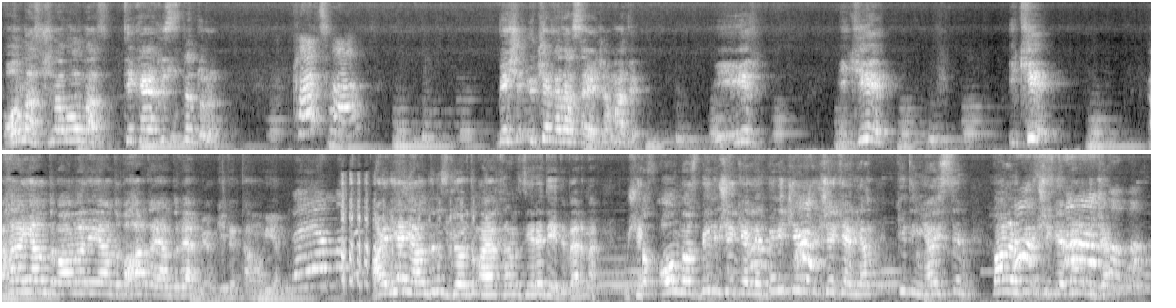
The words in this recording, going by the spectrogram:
Olmaz şınav olmaz. Tek ayak üstünde durun. Kaç saat? Beşe, üçe kadar sayacağım hadi. Bir, iki, iki. Aha yandı, Banu yandı, Bahar da yandı, vermiyor. Gidin tamam yiyin. Ben. Ya yandınız gördüm ayaklarınız yere değdi vermem. Bu şey olmaz benim şekerler ben hiç yemedim şeker ya. Gidin ya istemiyorum. Bana benim şeker vermeyeceğim. Baba.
